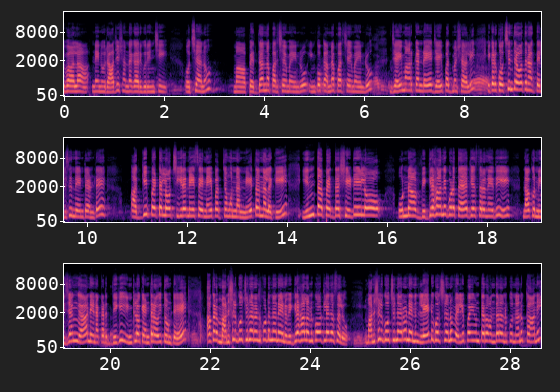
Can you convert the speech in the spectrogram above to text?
ఇవాళ నేను రాజేష్ అన్న గారి గురించి వచ్చాను. మా పెద్దన్న పరిచయం అయినరు ఇంకొక అన్న పరిచయం అయినరు. జై మార్కండేయ జై పద్మశాలి. ఇక్కడికి వచ్చిన తర్వాత నాకు తెలిసింది ఏంటంటే అగ్గిపెట్టెలో చీర నేసే నేపథ్యం ఉన్న నేతన్నలకి ఇంత పెద్ద షిడిలో ఉన్న విగ్రహాన్ని కూడా తయారు చేస్తారనేది నాకు నిజంగా నేను అక్కడ దిగి ఇంట్లోకి ఎంటర్ అవుతుంటే అక్కడ మనుషులు కూర్చున్నారు అనుకుంటున్నాను నేను. విగ్రహాలు అనుకోవట్లేదు అసలు. మనుషులు కూర్చున్నారు నేను లేటుగా వచ్చినాను వెళ్ళిపోయి ఉంటారు అందరూ అనుకున్నాను. కానీ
